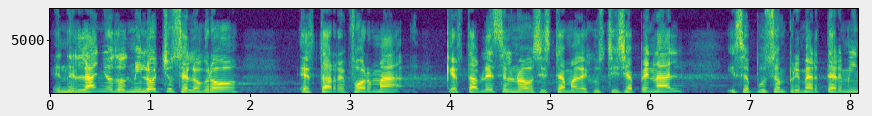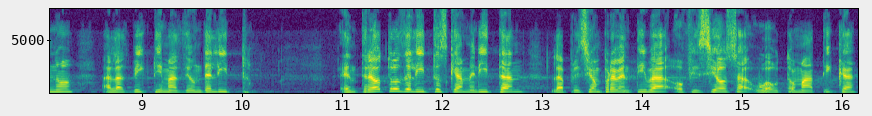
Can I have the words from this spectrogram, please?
En el año 2008 se logró esta reforma que establece el nuevo sistema de justicia penal y se puso en primer término a las víctimas de un delito. Entre otros delitos que ameritan la prisión preventiva oficiosa u automática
